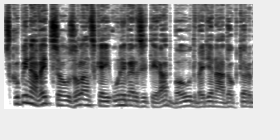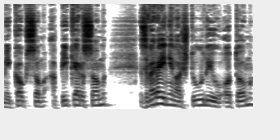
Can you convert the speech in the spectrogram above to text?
Skupina vedcov z Holandskej univerzity Radboud, vedená doktormi Coxom a Pickersom, zverejnila štúdiu o tom,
